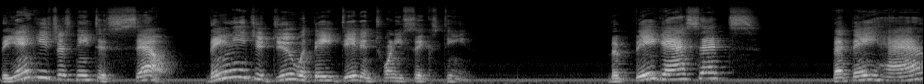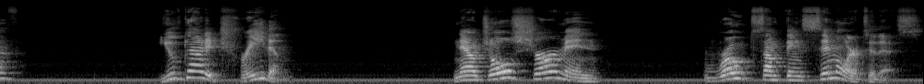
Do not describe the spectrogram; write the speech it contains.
the Yankees just need to sell. They need to do what they did in 2016. The big assets that they have, you've got to trade them. Now, Joel Sherman wrote something similar to this.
